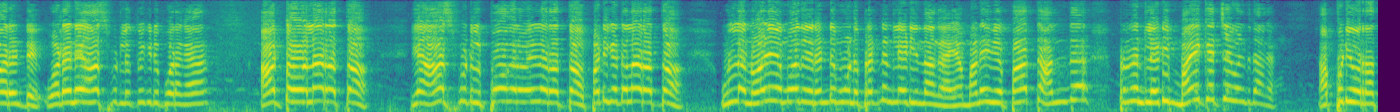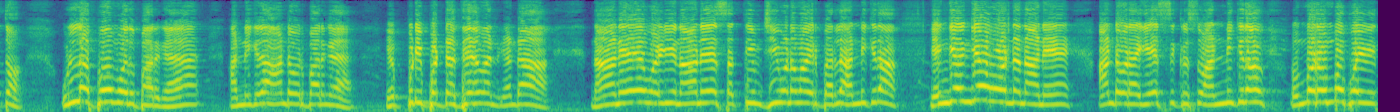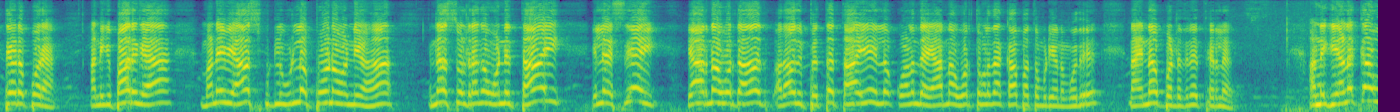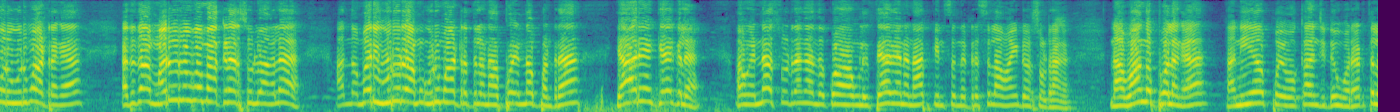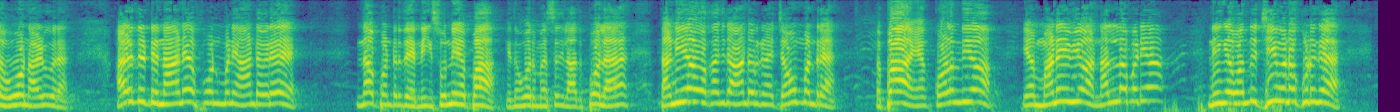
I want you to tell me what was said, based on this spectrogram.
பாருன்ட்டு. உடனே ஹாஸ்பிட்டலில் தூக்கிட்டு போறாங்க. ஆட்டோவெல்லாம் ரத்தம். ஏன் ஹாஸ்பிட்டல் போகிற வழியில் ரத்தம். படிக்கட்டெல்லாம் ரத்தம். உள்ள நுழையும் போது ரெண்டு மூணு பிரெக்னென்ட் லேடி இருந்தாங்க. என் மனைவியை பார்த்து அந்த பிரெக்னென்ட் லேடி மயக்கச்சே விழுந்துட்டாங்க. அப்படி ஒரு ரத்தம். உள்ள போகும்போது பாருங்க. அன்னைக்கு தான் ஆண்டவர் பாருங்க. எப்படிப்பட்ட தேவன். ஏண்டா? நானே வழி நானே சத்தியம் ஜீவனமா இருப்பார்ல. அன்னைக்கு தான் எங்கெங்கே ஓடின நானே. ஆண்டவராக இயேசு கிறிஸ்துவ அன்னைக்கு தான் ரொம்ப ரொம்ப போய் தேட போறேன். அன்னைக்கு பாருங்க மனைவி ஹாஸ்பிட்டல் உள்ள போன உடனே என்ன சொல்றாங்க? ஒன்னு தாய் இல்ல சேய் யாருன்னா ஒருத்தர் அதாவது அதாவது பெத்த தாயே இல்ல குழந்தை யாருன்னா ஒருத்தவங்கள தான் காப்பாற்ற முடியும் போது நான் என்ன பண்றதுன்னே தெரியல. அன்னைக்கு எனக்கா ஒரு உருமாற்றங்க. அதுதான் மறுரூபமாக்கினார் சொல்லுவாங்கல்ல அந்த மாதிரி உருரா உருமாற்றத்தில் நான் போய் என்ன பண்ணுறேன் யாரையும் கேட்கல அவங்க என்ன சொல்கிறாங்க அந்த அவங்களுக்கு தேவையான நாப்கின்ஸ் அந்த ட்ரெஸ் எல்லாம் வாங்கிட்டு வர சொல்கிறாங்க நான் வாங்க போலங்க தனியாக போய் உக்காந்துட்டு ஒரு இடத்துல ஓன் அழுகுறேன் அழுதுட்டு நானே ஃபோன் பண்ணி ஆண்டவரே என்ன பண்றது? நீங்க சொன்னீங்கப்பா இந்த ஒரு மெசேஜ்ல அது போல தனியா உட்காந்துட்டு ஆண்டவருக்கு நான் ஜெபம் பண்றேன். அப்பா என் குழந்தையும் என் மனைவியும் நல்லபடியா நீங்க வந்து ஜீவனை கொடுங்க.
